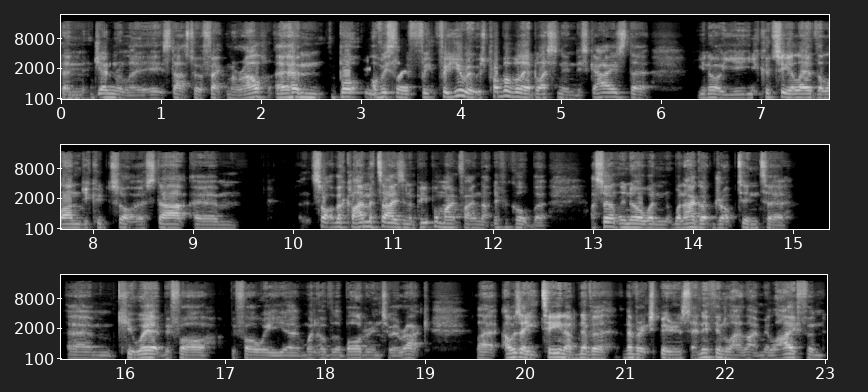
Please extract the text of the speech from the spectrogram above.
then mm. generally it starts to affect morale. Um, but obviously, for, for you, it was probably a blessing in disguise that you know you, you could see a lay of the land. You could sort of start um, sort of acclimatizing, and people might find that difficult. But I certainly know when when I got dropped into um, Kuwait before before we uh, went over the border into Iraq, like I was 18, I'd never never experienced anything like that in my life, and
